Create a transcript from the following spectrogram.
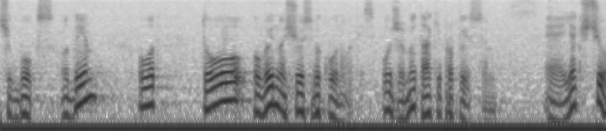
чекбокс 1, от, то повинно щось виконуватись. Отже, ми так і прописуємо. Якщо е,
